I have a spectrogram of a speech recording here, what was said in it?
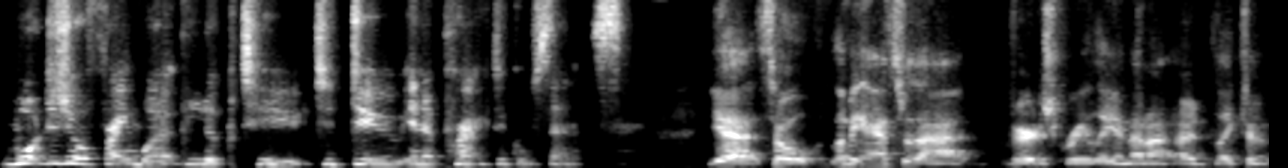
what does your framework look to to do in a practical sense? Yeah, so let me answer that very discreetly, and then I, would like to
